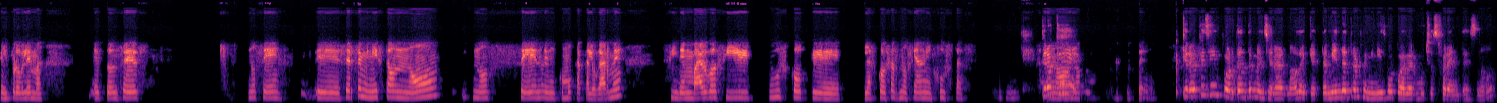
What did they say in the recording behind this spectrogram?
el problema. Entonces, no sé, eh, ser feminista o no, no sé en cómo catalogarme. Sin embargo, sí busco que las cosas no sean injustas. Creo que creo que es importante mencionar, ¿no? De que también dentro del feminismo puede haber muchos frentes, ¿no?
